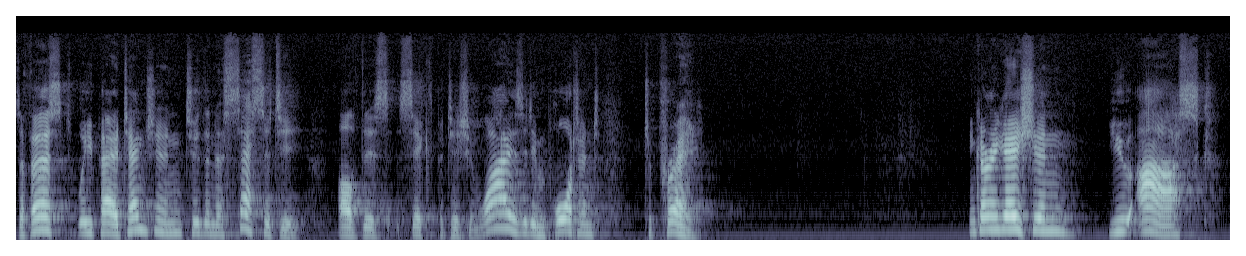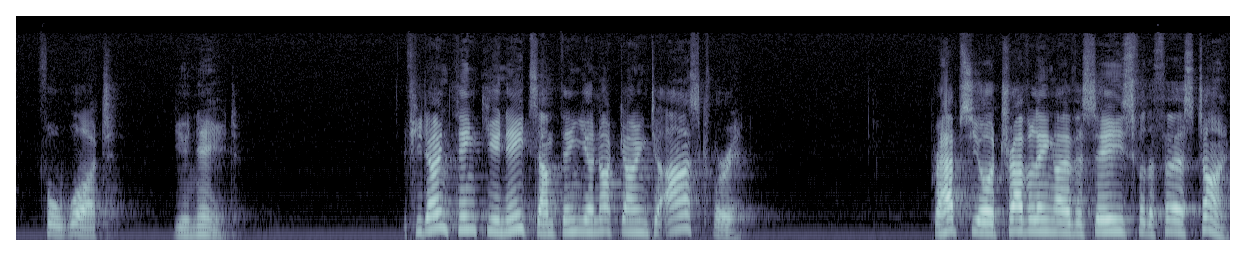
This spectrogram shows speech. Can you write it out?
So, first, we pay attention to the necessity of this sixth petition. Why is it important to pray? In congregation, you ask for what you need. If you don't think you need something, you're not going to ask for it. Perhaps you're traveling overseas for the first time.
